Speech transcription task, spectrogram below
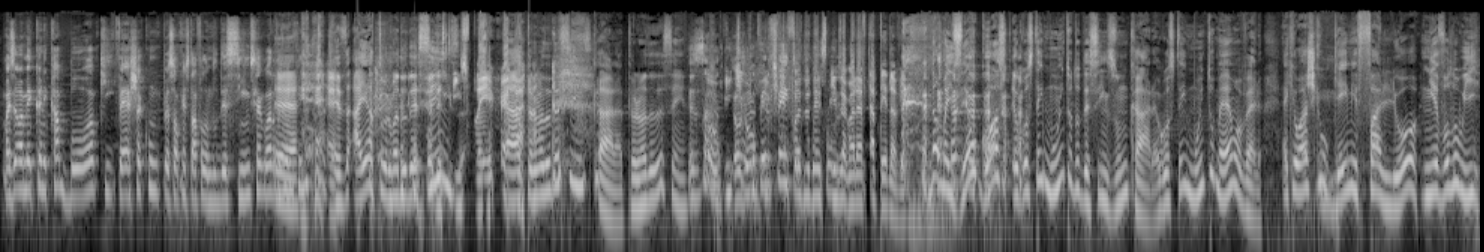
Mas é uma mecânica boa que fecha com o pessoal que a gente tava falando do The Sims, que agora tá É. Aí a turma do The The Sims. Sims Player. é a turma do The Sims, cara. A turma do The Sims. Exato. é o jogo perfeito. Do The Sims agora deve estar pé da vida. Não, mas eu gosto, eu gostei muito do The Sims 1, cara. Eu gostei muito mesmo, velho. É que eu acho que o game falhou em evoluir,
